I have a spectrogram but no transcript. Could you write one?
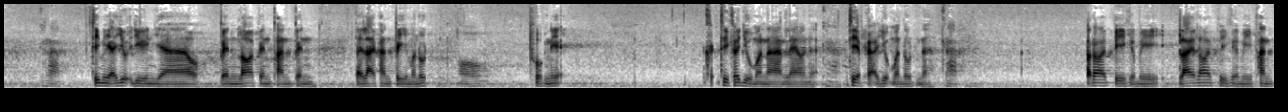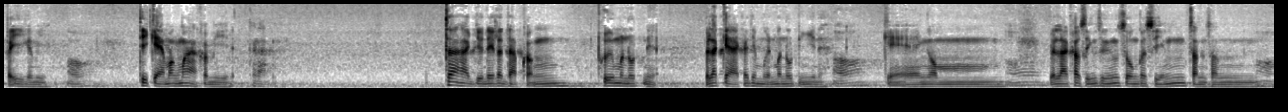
ครับที่มีอายุยืนยาวเป็นร้อยเป็นพันเป็นหลาย ๆ พันปีมนุษย์โอ้พวกนี้ที่เขาอยู่มานานแล้วเนี่ยครับเทียบกับอายุมนุษย์นะครับร้อยปีก็มีหลายร้อยปีก็มีพันปีก็มีโอ้ที่แก่มาก ๆ ก็มีครับถ้าหากอยู่ในระดับของพื้นมนุษย์เนี่ยเวลาแก่ก็จะเหมือนมนุษย์อย่างนี้นะอ๋อแก่งอมอ๋อเวลาเข้าสิงสิงทรงก็เสียงสั่นอ๋อ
